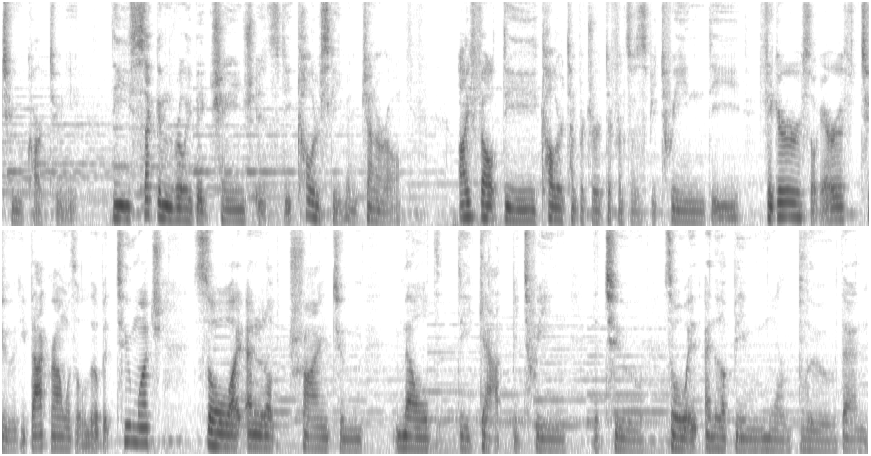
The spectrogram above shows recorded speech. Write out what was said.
too cartoony. The second really big change is the color scheme in general. I felt the color temperature differences between the figure, so Aerith, to the background was a little bit too much, so I ended up trying to meld the gap between the two, so it ended up being more blue than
